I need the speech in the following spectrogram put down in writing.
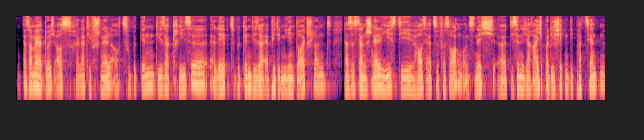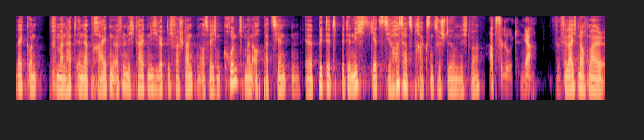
Das haben wir ja durchaus relativ schnell auch zu Beginn dieser Krise erlebt, zu Beginn dieser Epidemie in Deutschland, dass es dann schnell hieß, die Hausärzte versorgen uns nicht, äh, die sind nicht erreichbar, die schicken die Patienten weg und man hat in der breiten Öffentlichkeit nicht wirklich verstanden, aus welchem Grund man auch Patienten äh, bittet, bitte nicht jetzt die Hausarztpraxen zu stören, nicht wahr? Absolut, ja. Vielleicht noch mal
